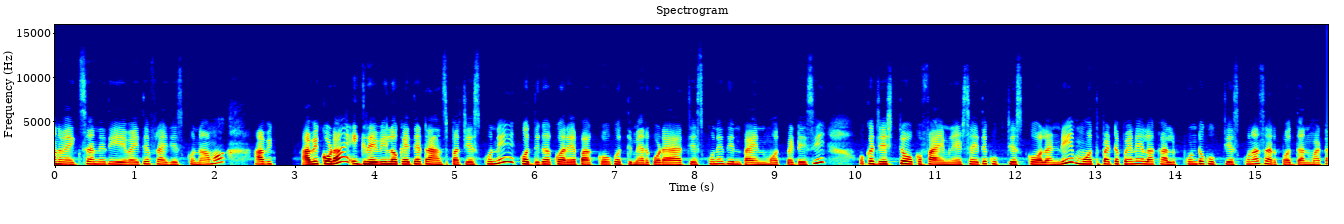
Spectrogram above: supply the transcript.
మనం ఎగ్స్ అనేది ఏవైతే ఫ్రై చేసుకున్నామో అవి అవి కూడా ఈ గ్రేవీలోకి అయితే ట్రాన్స్ఫర్ చేసుకుని కొద్దిగా కరివేపాకు కొత్తిమీర కూడా యాడ్ చేసుకుని దీనిపైన మూత పెట్టేసి ఒక జస్ట్ ఒక ఫైవ్ మినిట్స్ అయితే కుక్ చేసుకోవాలండి. మూత పెట్టపైన ఇలా కలుపుకుంటూ కుక్ చేసుకున్నా సరిపోద్ది అనమాట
